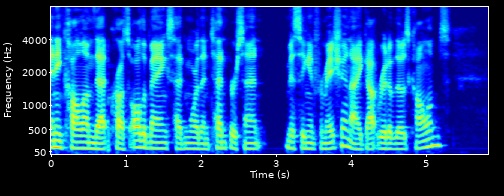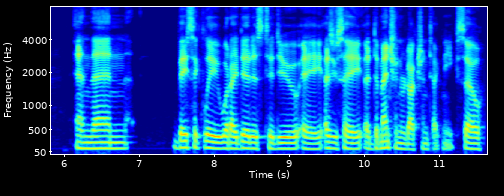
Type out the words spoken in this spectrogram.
any column that across all the banks had more than 10% missing information. I got rid of those columns. And then basically what I did is to do a, as you say, a dimension reduction technique. So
